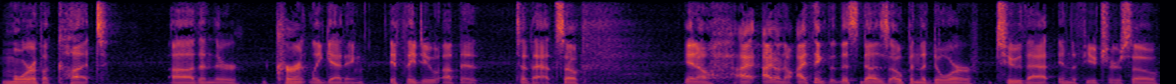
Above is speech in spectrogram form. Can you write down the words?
more of a cut uh, than they're currently getting if they do up it to that. So, you know, I, I don't know. I think that this does open the door to that in the future. So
